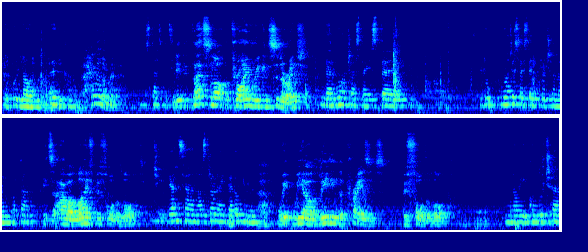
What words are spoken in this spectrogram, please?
plăcut lor predica? Hang on a minute. Stați puțin. It, that's not the primary consideration. Dar nu aceasta este nu acesta este lucrul cel mai important, It's our life before the Lord. ci viața noastră înaintea Domnului. Uh, we, we are leading the praises before the Lord. Noi conducem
